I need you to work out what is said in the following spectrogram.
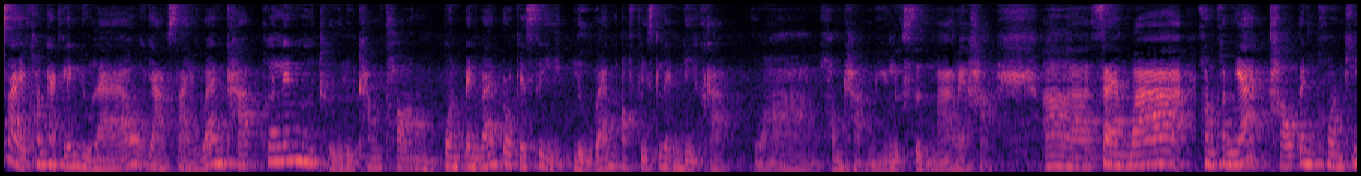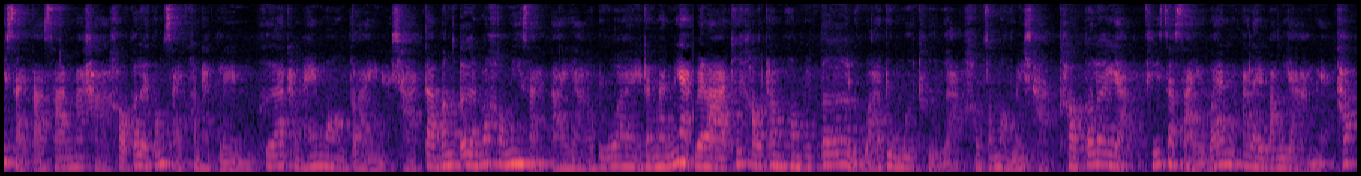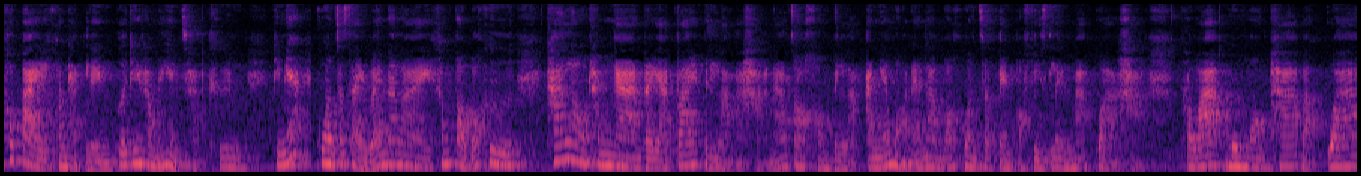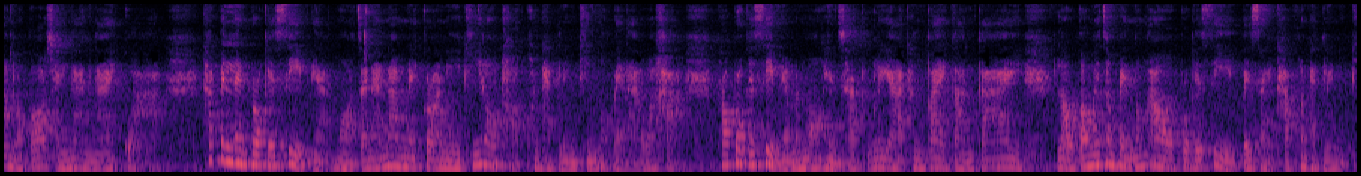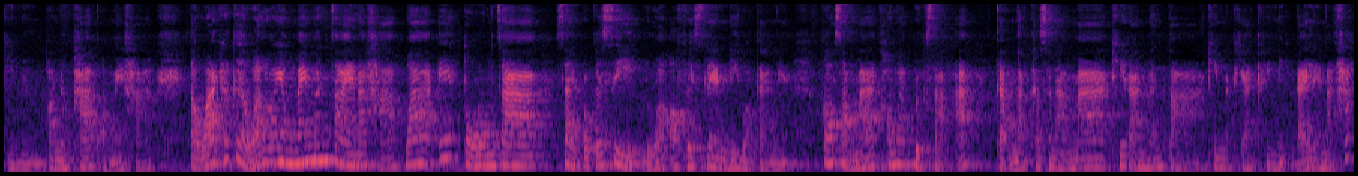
ใส่คอนแทคเลนส์อยู่แล้ว อยากใส่แว่นทับเพื่อเล่นมือถือหรือทำคอม ควรเป็นแว่นโปรเกรสซีฟหรือแว่นออฟฟิศเลนส์ดีครับว้าวคำถามนี้ลึกซึ้งมากเลยค่ะแสดงว่าคนคนนี้เขาเป็นคนที่สายตาสั้นนะคะ เขาก็เลยต้องใส่คอนแทคเลนส์เพื่อทำให้มองไกลเนี่ยชัด แต่บังเอิญว่าเขามีสายตายาวด้วย ดังนั้นเนี่ยเวลาที่เขาทำคอมพิวเตอร์หรือว่าดูมือถืออะเขาจะมองไม่ชัด เขาก็เลยอยากที่จะใส่แว่นอะไรบางอย่างเนี่ยทับเข้าไปคอนแทคเลนส์เพื่อที่ทำให้เห็นชัดขึ้น ทีเนี้ยควรจะใส่แว่นอะไรคำตอบก็คือ ถ้าเราทำงานระยะใกล้เป็นหลักอะค่ะหน้าจอคอมเป็นหลัก อันนี้หมอแนะ จะเป็นออฟฟิศเลนมากกว่าค่ะ เพราะว่ามุมมองภาพแบบกว้างแล้วก็ใช้งานง่ายกว่า ถ้าเป็นเลนโปรเกรสซีฟเนี่ยหมอจะแนะนำในกรณีที่เราถอดคอนแทคเลนทิ้งออกไปแล้วอะค่ะ เพราะโปรเกรสซีฟเนี่ยมันมองเห็นชัดทุกระยะทั้งไกลกลางใกล้ เราก็ไม่จำเป็นต้องเอาโปรเกรสซีฟไปใส่ทับคอนแทคเลนอีกทีนึงพอนึกภาพออกไหมคะ แต่ว่าถ้าเกิดว่าเรายังไม่มั่นใจนะคะ ว่าเอ๊ะตกลงจะใส่โปรเกรสซีฟหรือว่าออฟฟิศเลนดีกว่ากันเนี่ยก็สามารถเข้ามาปรึกษากับนักทัศนามาตรที่ร้านแว่นตา ที่มัธยาคลินิกได้เลยนะคะ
